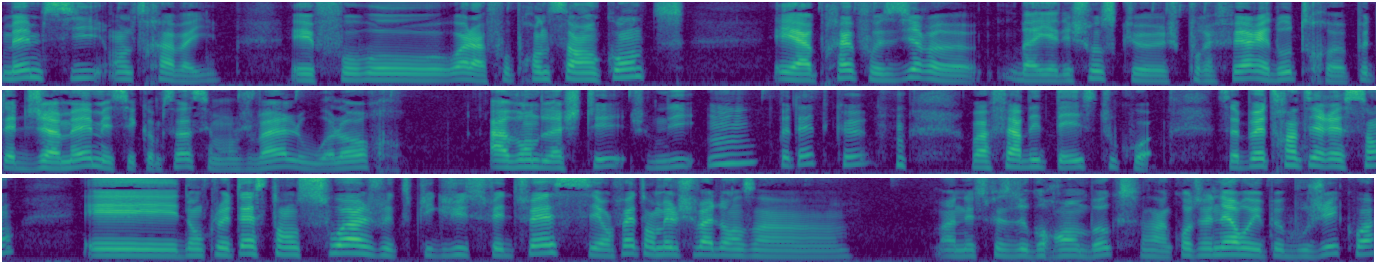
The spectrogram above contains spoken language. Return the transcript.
même si on le travaille. Et faut, voilà, faut prendre ça en compte. Et après, faut se dire, euh, bah, il y a des choses que je pourrais faire et d'autres euh, peut-être jamais, mais c'est comme ça, c'est mon cheval. Ou alors, avant de l'acheter, je me dis, hmm, peut-être que on va faire des tests ou quoi. Ça peut être intéressant. Et donc, le test en soi, je vous explique juste fait de fesses, c'est en fait, on met le cheval dans un, un espèce de grand box, un conteneur où il peut bouger, quoi.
